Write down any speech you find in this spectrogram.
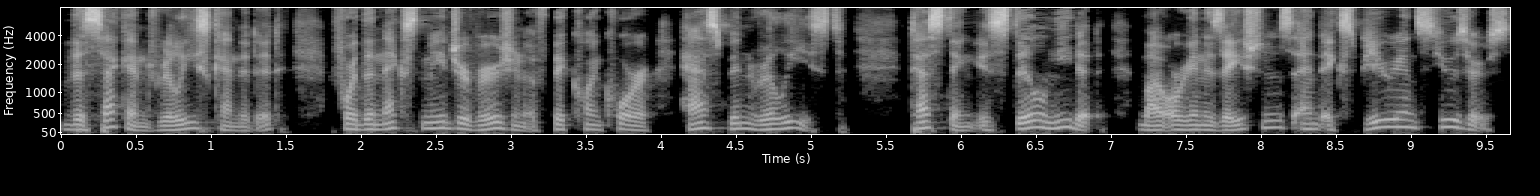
The second release candidate for the next major version of Bitcoin Core has been released. Testing is still needed by organizations and experienced users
